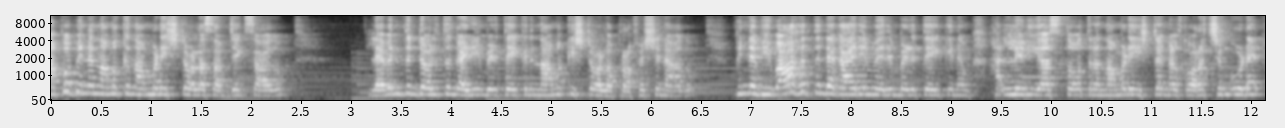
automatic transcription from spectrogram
അപ്പൊ പിന്നെ നമുക്ക് നമ്മുടെ ഇഷ്ടമുള്ള സബ്ജക്ട്സ് ആകും. ലെവൻത്തും ട്വൽത്തും കഴിയുമ്പോഴത്തേക്കിനും നമുക്കിഷ്ടമുള്ള പ്രൊഫഷൻ ആകും. പിന്നെ വിവാഹത്തിന്റെ കാര്യം വരുമ്പോഴത്തേക്കിനും ഹല്ലലിയ സ്തോത്രം നമ്മുടെ ഇഷ്ടങ്ങൾ കുറച്ചും കൂടെ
